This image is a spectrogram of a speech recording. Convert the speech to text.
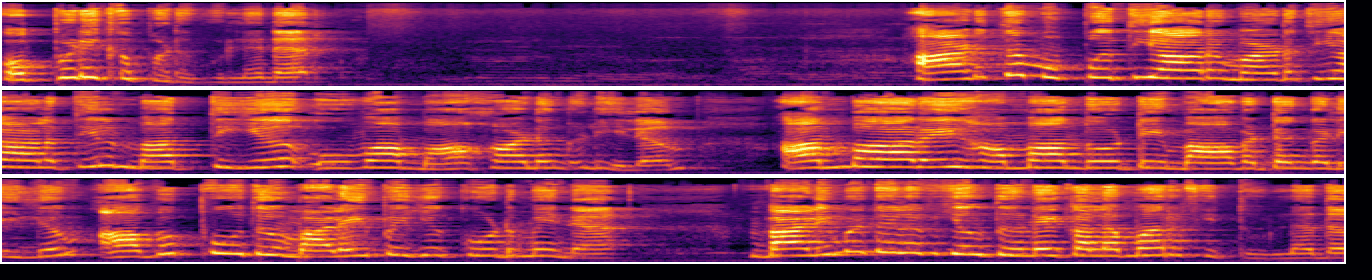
ஒப்படைக்கப்பட உள்ளனர் அடுத்த முப்பத்தி ஆறு மடத்தியாலத்தில் மத்திய உவா மாகாணங்களிலும் அம்பாறை ஹம்மாந்தோட்டை மாவட்டங்களிலும் அவ்வப்போது மழை பெய்யக்கூடும் என வளிமண்டலவியல் திணைக்களம் அறிவித்துள்ளது.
